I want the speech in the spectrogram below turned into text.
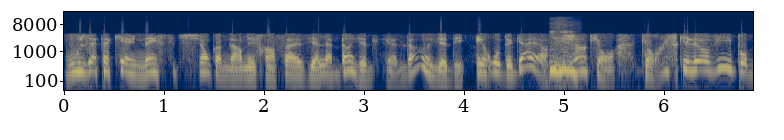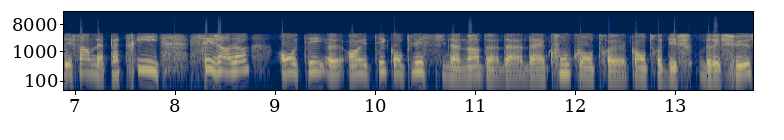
vous vous attaquez à une institution comme l'armée française. Il y a là-dedans, il, y a, là il y a des héros de guerre, des mhm. gens qui ont, qui ont risqué leur vie pour défendre la patrie. Ces gens-là ont été, euh, ont été complices finalement d'un coup contre, contre Dreyfus.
